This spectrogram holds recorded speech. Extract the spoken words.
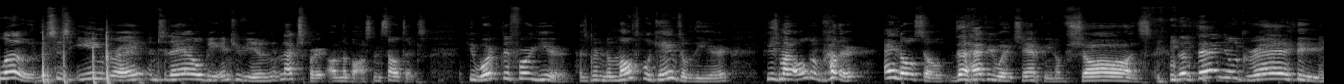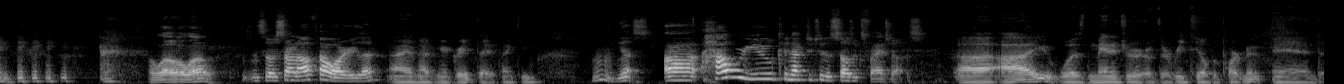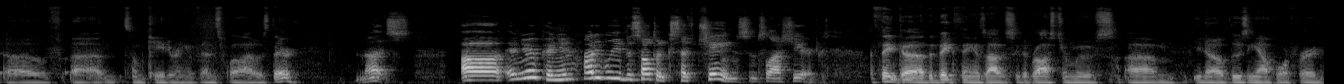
Hello, this is Ian Gray, and today I will be interviewing an expert on the Boston Celtics. He worked there for a year, has been to multiple games over the year. He's my older brother, and also the heavyweight champion of Shaw's, Nathaniel Gray. Hello, hello. so, to start off, how are you, Le? I am having a great day, thank you. Mm, yes. Uh, how were you connected to the Celtics franchise? Uh, I was the manager of the retail department and of um, some catering events while I was there. Nice. Uh, in your opinion, how do you believe the Celtics have changed since last year? I think uh, the big thing is obviously the roster moves. Um, you know, losing Al Horford,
